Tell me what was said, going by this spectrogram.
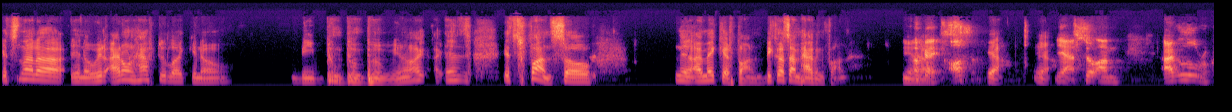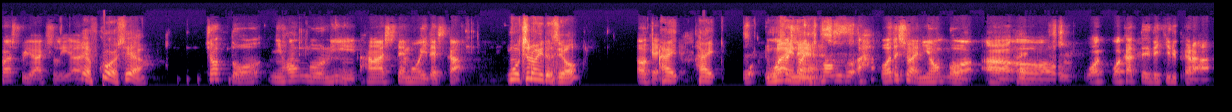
it's not a, you know, I don't have to like, you know, be boom, boom, boom, you know, I, it's, it's fun. So, you know, I make it fun because I'm having fun. You know? Okay, awesome. Yeah, yeah. Yeah, so um, I have a little request for you actually. Uh, yeah, of course, yeah. ちょっと日本語に話してもいいですか？もちろんいいですよ。OK。はい、はい。私は日本語、私は日本語あ、はい、わ分かってできるから、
